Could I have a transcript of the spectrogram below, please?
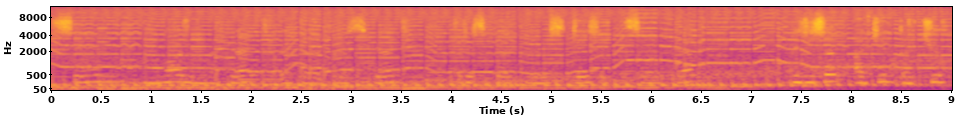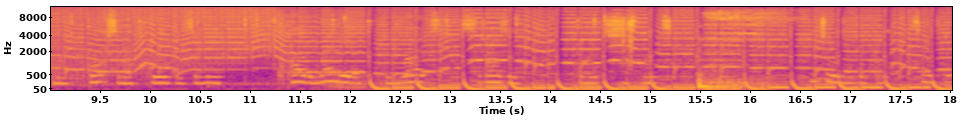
Семь умножим на пять, тридцать пять. Тридцать пять плюс десять, сорок пять. 51 таких боксов открыл, пацаны. Погнали открывать сразу. Давайте 16. Ничего не выпало. Смотри.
